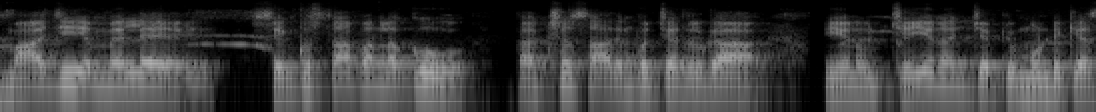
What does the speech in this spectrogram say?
మాజీ ఎమ్మెల్యే శంకుస్థాపనలకు కక్ష సాధింపు చర్యలుగా నేను చేయనని చెప్పి ముందుకేస్తా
